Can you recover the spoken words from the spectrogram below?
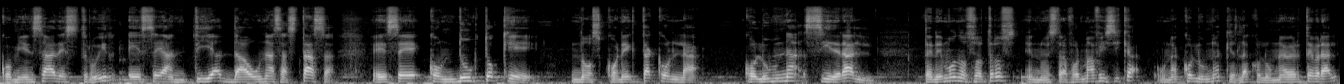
comienza a destruir ese antía da una sastasa, ese conducto que nos conecta con la columna sideral. Tenemos nosotros en nuestra forma física una columna que es la columna vertebral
